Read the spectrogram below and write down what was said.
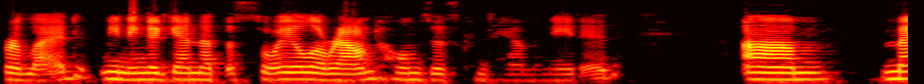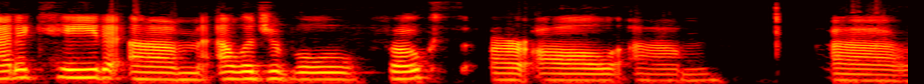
for lead, meaning again that the soil around homes is contaminated. Um, Medicaid um, eligible folks are all um, uh,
